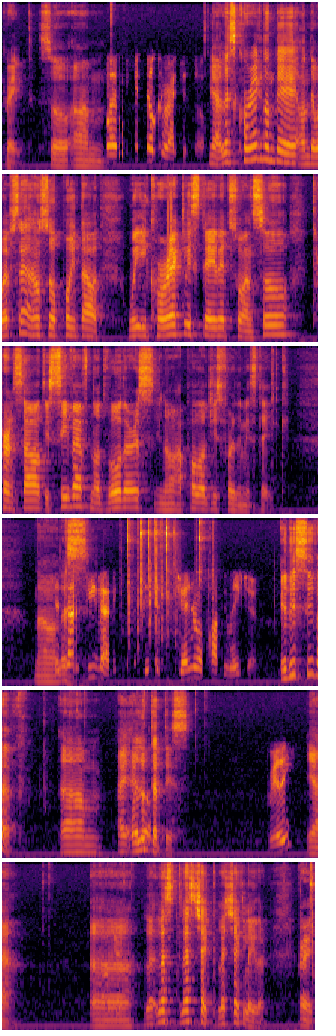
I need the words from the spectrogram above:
Great. So um, but we can still correct it though. yeah, let's correct on the on the website and also point out we incorrectly stated so and so. Turns out it's CVAP, not voters. You know, apologies for the mistake. Now It's not let's. CVAP. It's, it's general population. It is CVAP. Um, I, I looked at this. Really? Yeah. Uh, let, let's let's check. Let's check later. All right.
